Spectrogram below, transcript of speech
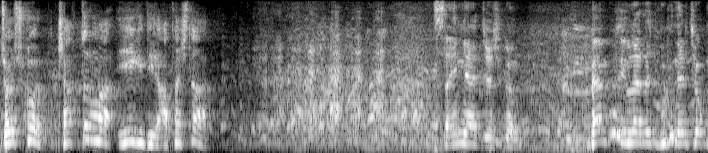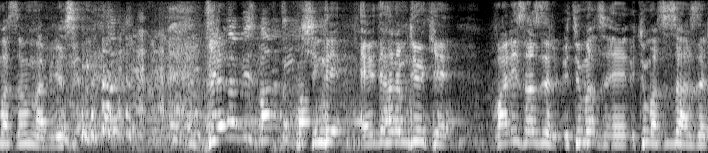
Coşkun çaktırma iyi gidiyor ataşla. Sayın Nihat Coşkun. Ben bu yıllarda bugünleri çok masrafım var biliyorsun. Yine biz battık. Şimdi evde hanım diyor ki valiz hazır, ütü, mas- e, ütü masası hazır.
